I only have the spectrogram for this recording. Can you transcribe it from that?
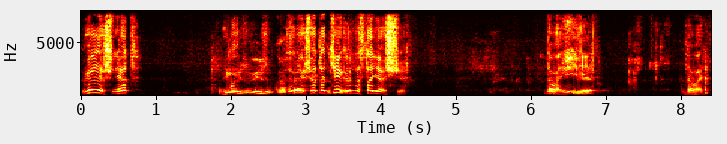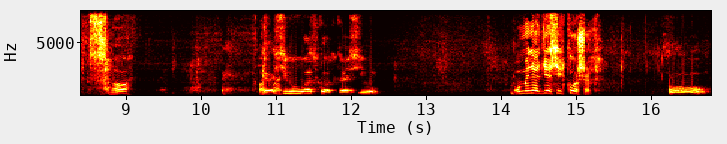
Видишь, нет? Вижу, вижу, Ты красавчик. видишь, это тигр настоящий. Давай, Вообще. иди. Давай. Ну. Посмотри. Красивый у вас кот, красивый. У меня 10 кошек, О, о, о.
